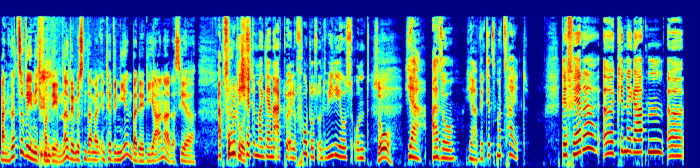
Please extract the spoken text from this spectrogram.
Man hört zu wenig von dem, ne? Wir müssen da mal intervenieren bei der Diana, dass hier absolut. Fotos. Ich hätte mal gerne aktuelle Fotos und Videos und so. Ja, also, ja, wird jetzt mal Zeit. Der Pferdekindergarten, äh, äh,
